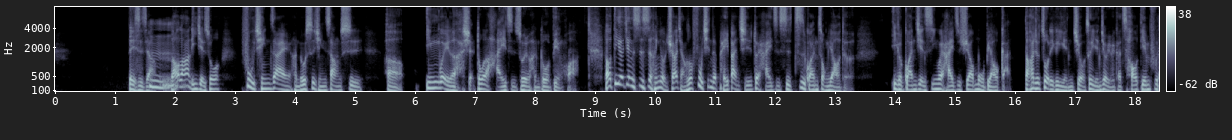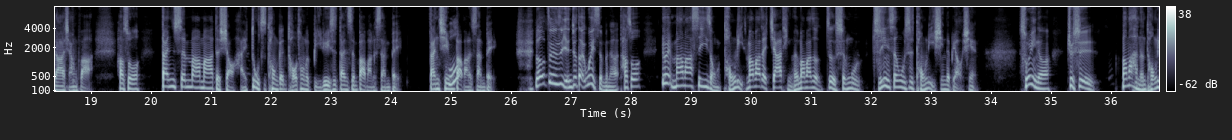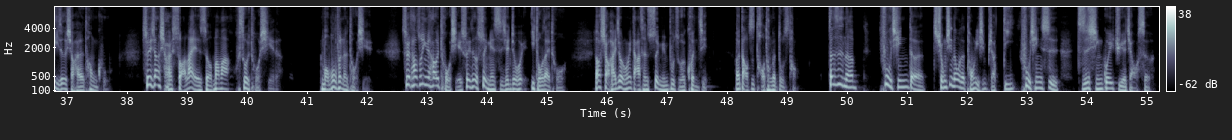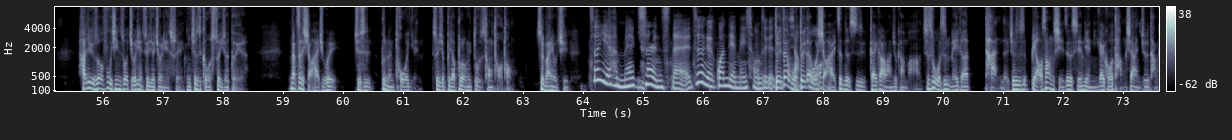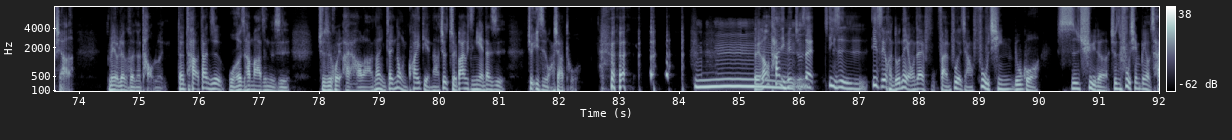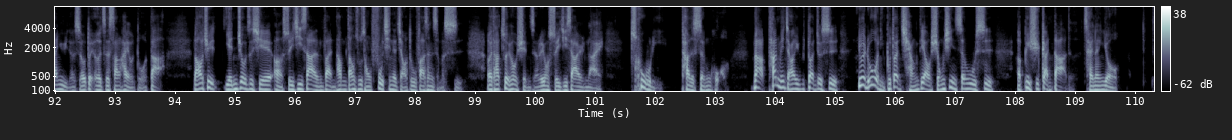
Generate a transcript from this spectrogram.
类似这样。嗯、然后让他理解说，父亲在很多事情上是呃。因为了多了孩子，所以有很多变化。然后第二件事是很有趣，他讲说父亲的陪伴其实对孩子是至关重要的一个关键，是因为孩子需要目标感。然后他就做了一个研究，这个研究有一个超颠覆大家想法。他说，单身妈妈的小孩肚子痛跟头痛的比率是单身爸爸的三倍，单亲爸爸的三倍。哦、然后这件事研究到底为什么呢？他说，因为妈妈是一种同理，妈妈在家庭和妈妈这这个生物，雌性生物是同理心的表现，所以呢，就是妈妈很能同理这个小孩的痛苦，所以当小孩耍赖的时候，妈妈是会妥协的，某部分的妥协。所以他说，因为他会妥协，所以这个睡眠时间就会一拖再拖，然后小孩就容易达成睡眠不足的困境，而导致头痛跟肚子痛。但是呢，父亲的雄性动物的同理心比较低，父亲是执行规矩的角色。他就是说，父亲说九点睡就九点睡，你就是给我睡就对了。那这个小孩就会就是不能拖延，所以就比较不容易肚子痛头痛，所以蛮有趣的。这也很 make sense 的、欸，这个观点没从这个对，但我对待我小孩真的是该干嘛就干嘛，就是我是没得谈的，就是表上写这个时间点你应该给我躺下，你就是躺下了，没有任何的讨论。但他但是我儿子他妈真的是就是会哎好啦，那你再弄你快一点啊，就嘴巴一直念，但是就一直往下拖。嗯，对，然后它里面就是在一直一直有很多内容在反复的讲，父亲如果失去了，就是父亲没有参与的时候，对儿子的伤害有多大，然后去研究这些呃随机杀人犯，他们当初从父亲的角度发生什么事，而他最后选择了用随机杀人来处理他的生活。那它里面讲到一段，就是因为如果你不断强调雄性生物是呃必须干大的才能有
